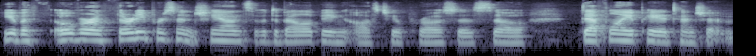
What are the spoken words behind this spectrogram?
you have a, over a 30% chance of developing osteoporosis. So definitely pay attention.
